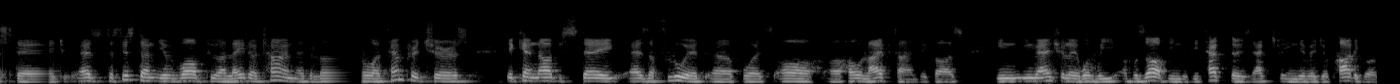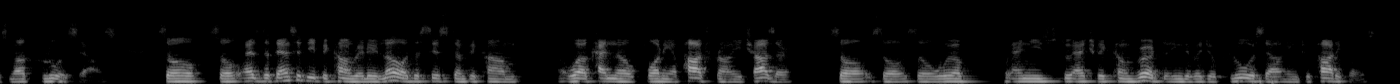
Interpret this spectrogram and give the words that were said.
stage, as the system evolved to a later time at lower temperatures, it cannot stay as a fluid uh, for its all uh, whole lifetime because in, eventually what we observed in the detector is actually individual particles, not fluid cells. So, so as the density become really low, the system become well kind of falling apart from each other. So, so, so we'll I need to actually convert the individual fluid cell into particles.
